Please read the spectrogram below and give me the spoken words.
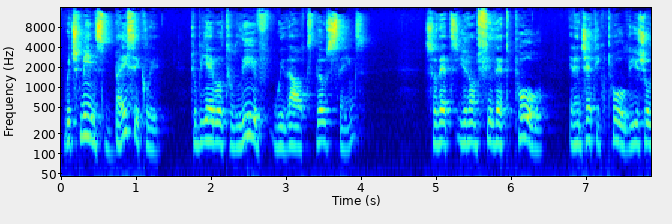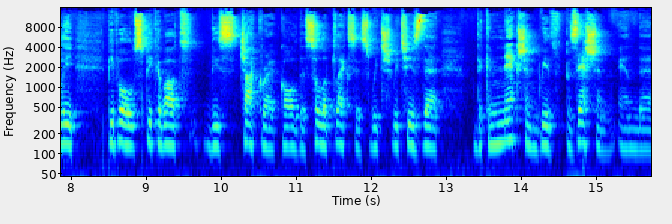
which means basically to be able to live without those things, so that you don't feel that pull energetic pool. Usually, people speak about this chakra called the solar plexus, which which is the the connection with possession and uh,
